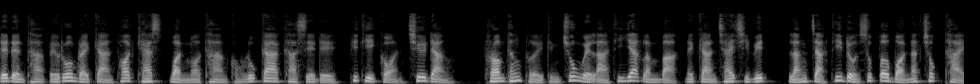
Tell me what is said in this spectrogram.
ได้เดินทางไปร่วมรายการพอดแคสต์วันมอทามของลูก้าคาเซเด พิธีกรชื่อดัง พร้อมทั้งเผยถึงช่วงเวลาที่ยากลำบากในการใช้ชีวิต หลังจากที่โดนซูเปอร์บอลนักชกไทย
